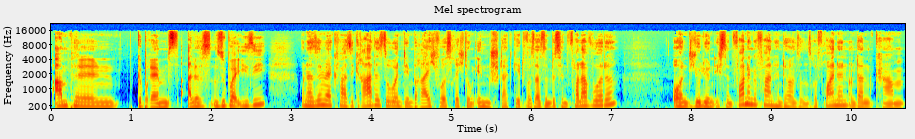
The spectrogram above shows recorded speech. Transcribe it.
Ampeln, gebremst, alles super easy. Und dann sind wir quasi gerade so in dem Bereich, wo es Richtung Innenstadt geht, wo es also ein bisschen voller wurde. Und Juli und ich sind vorne gefahren, hinter uns unsere Freundin und dann kam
